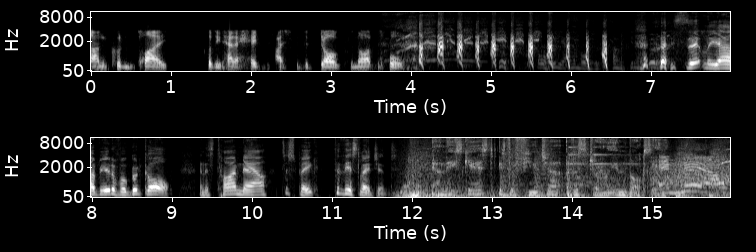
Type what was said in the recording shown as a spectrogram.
son couldn't play because he'd had a head clash with the dog the night before. They certainly are beautiful. Good call. And it's time now to speak to this legend. Our next guest is the future of Australian boxing. And now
